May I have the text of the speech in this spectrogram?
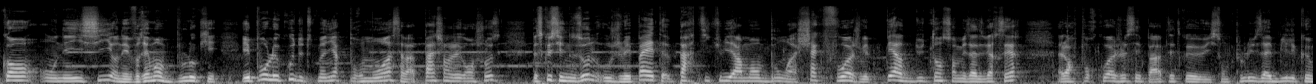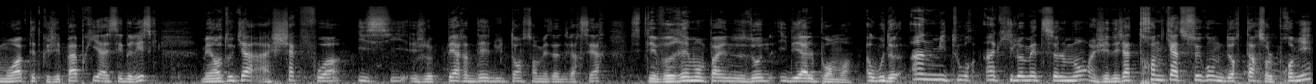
quand on est ici, on est vraiment bloqué. Et pour le coup, de toute manière, pour moi, ça va pas changer grand chose. Parce que c'est une zone où je vais pas être particulièrement bon. À chaque fois, je vais perdre du temps sur mes adversaires. Alors pourquoi, je sais pas. Peut-être qu'ils sont plus habiles que moi. Peut-être que j'ai pas pris assez de risques. Mais en tout cas, à chaque fois, ici, je perdais du temps sur mes adversaires. C'était vraiment pas une zone idéale pour moi. Au bout de un demi-tour, un kilomètre seulement, j'ai déjà 34 secondes de retard sur le premier.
